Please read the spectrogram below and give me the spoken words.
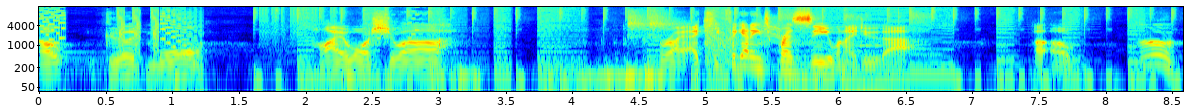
Oh, good, more. Hi, Woshua. Right, I keep forgetting to press Z when I do that. Uh-oh. Oh.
